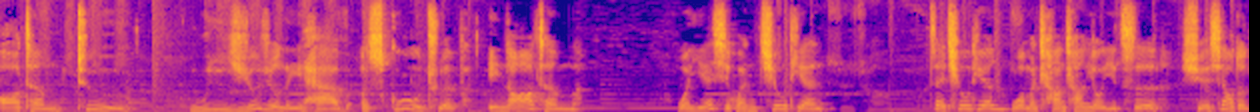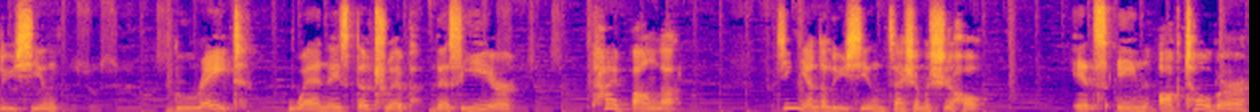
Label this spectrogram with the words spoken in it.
autumn too. We usually have a school trip in autumn. 我也喜欢秋天，在秋天我们常常有一次学校的旅行。Great! When is the trip this year? 太棒了！今年的旅行在什么时候？It's in October.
